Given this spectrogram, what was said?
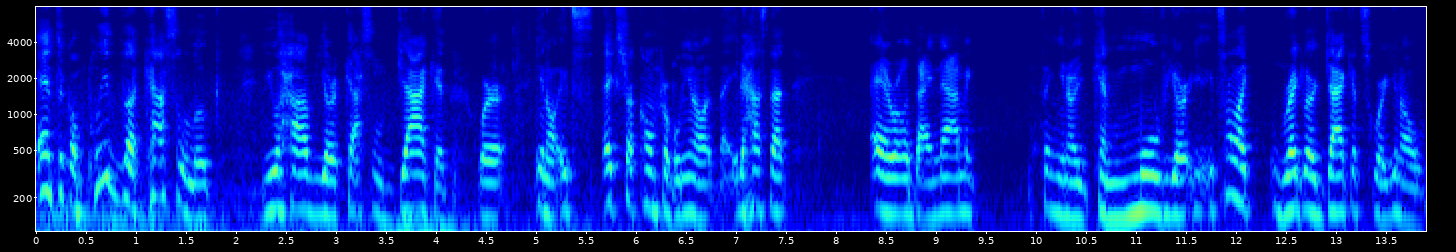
And to complete the castle look, you have your castle jacket where you know it's extra comfortable you know it has that aerodynamic thing you know you can move your it's not like regular jackets where you know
